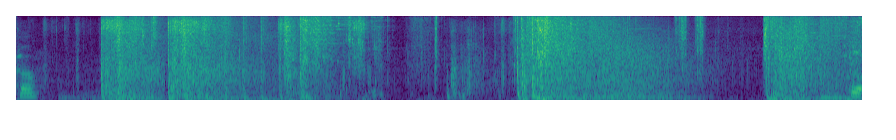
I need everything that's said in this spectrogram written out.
Cool. An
